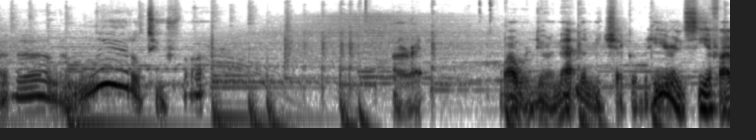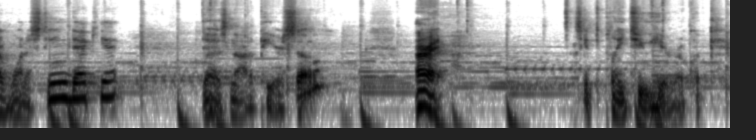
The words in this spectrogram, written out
Uh, a little too far. All right. While we're doing that, let me check over here and see if I've won a Steam Deck yet. Does not appear so. All right. Let's get to play two here real quick.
